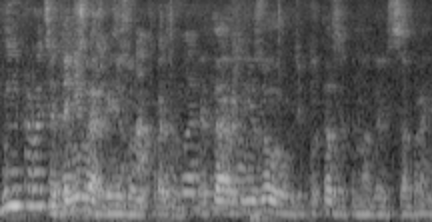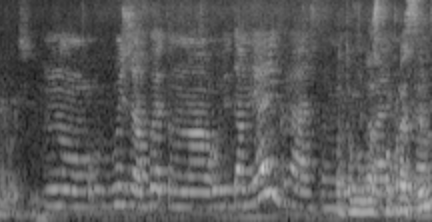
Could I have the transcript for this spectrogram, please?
Мы не проводили. Это не мы организовывали А, праздник. вы Это организовывал депутат законодательства собрания Василий. Ну, вы же об этом а, уведомляли граждан. Потом у нас попросил,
